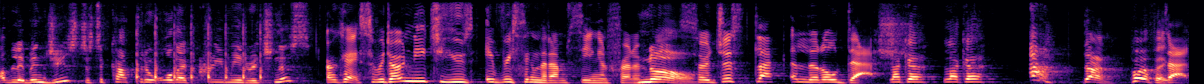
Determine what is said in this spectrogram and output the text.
of lemon juice just to cut through all that creamy richness. Okay, so we don't need to use everything that I'm seeing in front of No. me. So just like a little dash. Like a, like a, ah, done, perfect. Done.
